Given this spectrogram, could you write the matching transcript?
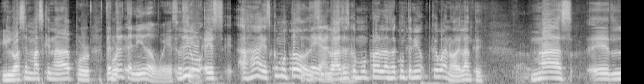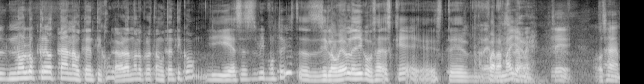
y lo hace más que nada por. Está por- entretenido, güey. Eso Digo, sí. es, ajá, es como todo. Sí te si lo haces como para lanzar contenido, que bueno, adelante. Más, el- no lo creo tan auténtico. La verdad, no lo creo tan auténtico. Y ese es mi punto de vista. Si lo veo, le digo, ¿sabes qué? Este, ver, faramaya, muéstrame. güey. Sí, o sea,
